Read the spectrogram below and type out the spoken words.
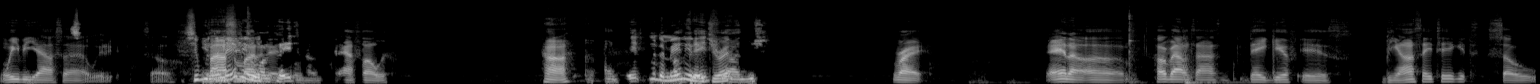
we be outside with it. So she would have made on page. You know, have fun with. Huh? On, page, on Patreon, right? Should... right. And uh, um, her Valentine's Day gift is Beyonce tickets. So,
